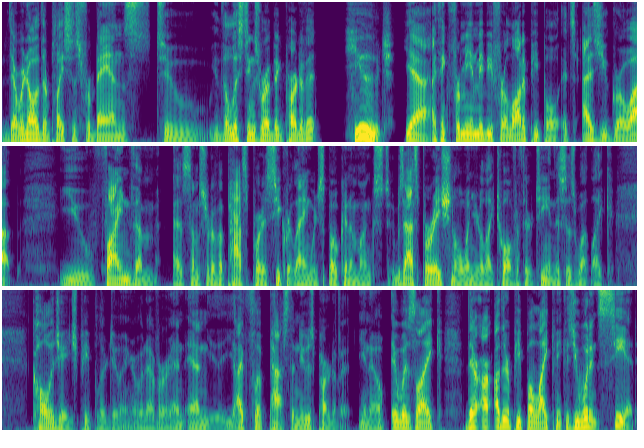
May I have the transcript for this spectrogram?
there were no other places for bands to. The listings were a big part of it. Huge. Yeah, I think for me and maybe for a lot of people, it's as you grow up, you find them as some sort of a passport, a secret language spoken amongst. It was aspirational when you're like 12 or 13. This is what like college age people are doing or whatever. And and I flipped past the news part of it. You know, it was like there are other people like me because you wouldn't see it.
